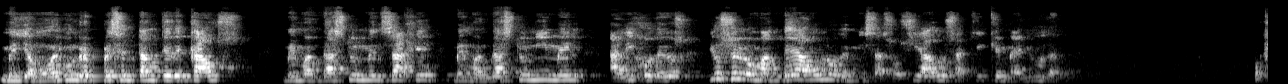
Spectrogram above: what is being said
Me llamó algún representante de caos, me mandaste un mensaje, me mandaste un email al Hijo de Dios. Yo se lo mandé a uno de mis asociados aquí que me ayudan. Ok,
